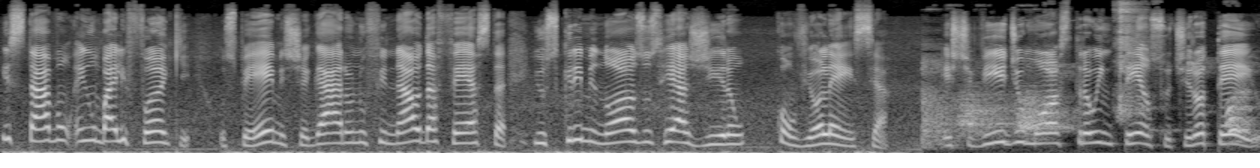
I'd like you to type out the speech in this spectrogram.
estavam em um baile funk. Os PMs chegaram no final da festa e os criminosos reagiram com violência. Este vídeo mostra o intenso tiroteio.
